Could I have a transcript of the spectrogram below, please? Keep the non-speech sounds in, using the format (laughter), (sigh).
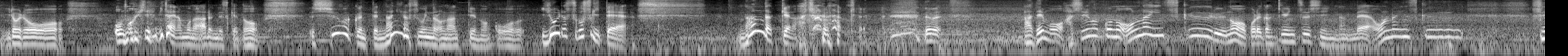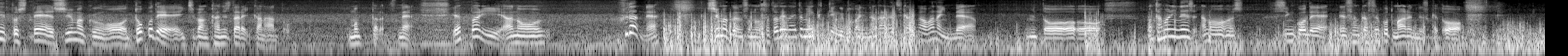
ー、いろいろ思い出みたいなものはあるんですけどシウマ君って何がすごいんだろうなっていうのはこういろいろすごすぎてなんだっけな (laughs) ってなって。でもあでも走り箱のオンラインスクールのこれ学級委員通信なんでオンラインスクール生としてシューマ君をどこで一番感じたらいいかなと思ったらですねやっぱりあの普段ねシューマ君そのサタデーナイトミーティングとかになかなか時間が合わないんでうんと、まあ、たまにねあの進行で参加することもあるんですけど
